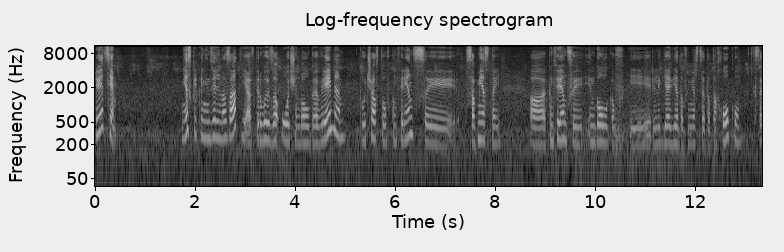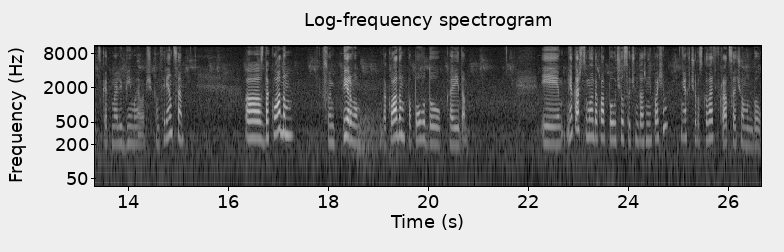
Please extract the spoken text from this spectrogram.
Привет всем! Несколько недель назад я впервые за очень долгое время поучаствовала в конференции, совместной э, конференции индологов и религиоведов университета Тахоку. Кстати сказать, моя любимая вообще конференция. Э, с докладом, своим первым докладом по поводу ковида. И мне кажется, мой доклад получился очень даже неплохим. Я хочу рассказать вкратце, о чем он был.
